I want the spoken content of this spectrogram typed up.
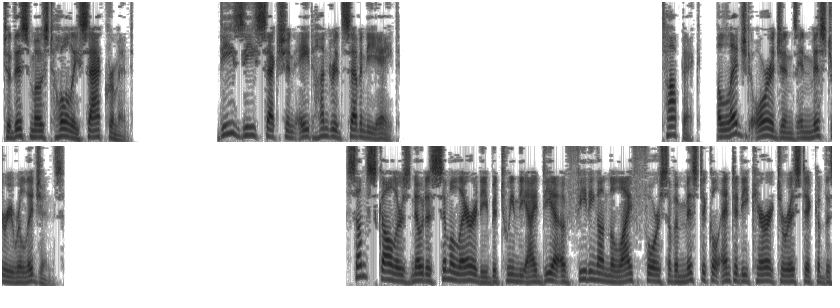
to this most holy sacrament." DZ section 878 Alleged origins in mystery religions Some scholars note a similarity between the idea of feeding on the life force of a mystical entity characteristic of the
